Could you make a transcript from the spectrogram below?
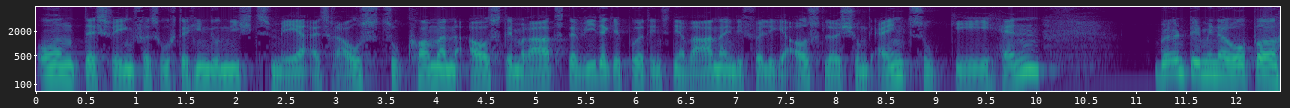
Und deswegen versucht der Hindu nichts mehr als rauszukommen aus dem Rad der Wiedergeburt ins Nirvana, in die völlige Auslöschung einzugehen. Während dem in Europa,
